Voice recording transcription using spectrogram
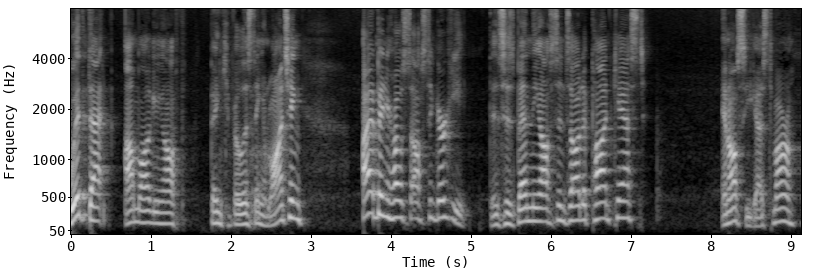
With that, I'm logging off. Thank you for listening and watching. I've been your host, Austin Gehrke. This has been the Austin's Audit Podcast, and I'll see you guys tomorrow.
